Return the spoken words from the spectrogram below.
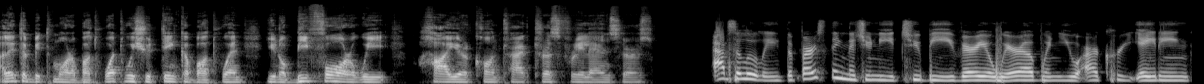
a little bit more about what we should think about when, you know, before we hire contractors, freelancers? Absolutely. The first thing that you need to be very aware of when you are creating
